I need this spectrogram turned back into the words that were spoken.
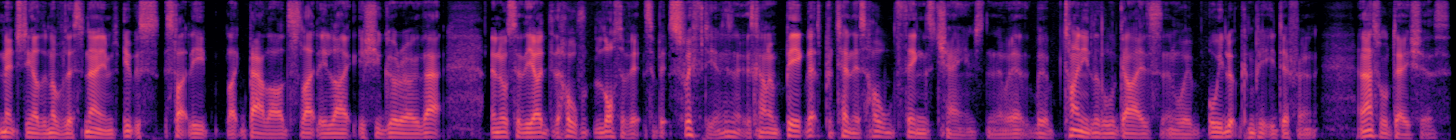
mentioning other novelists' names. It was slightly like Ballard, slightly like Ishiguro. That, and also the the whole lot of it's a bit Swiftian, isn't it? It's kind of big. Let's pretend this whole thing's changed. Know, we're, we're tiny little guys, and we we look completely different, and that's audacious.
